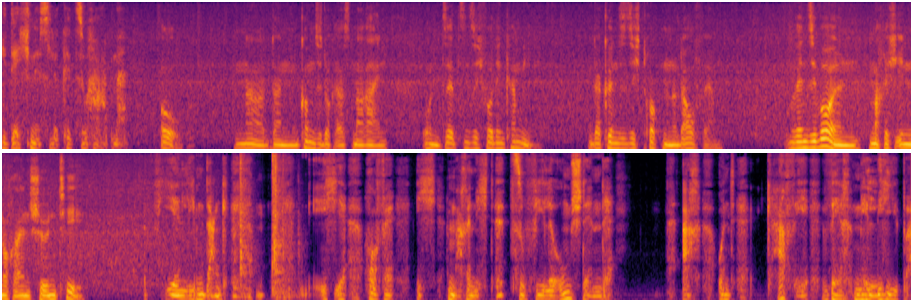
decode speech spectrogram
Gedächtnislücke zu haben. Oh, na, dann kommen Sie doch erst mal rein und setzen sich vor den Kamin. Da können Sie sich trocknen und aufwärmen. Wenn Sie wollen, mache ich Ihnen noch einen schönen Tee. Vielen lieben Dank. Ich hoffe, ich mache nicht zu viele Umstände. Ach, und Kaffee wäre mir lieber.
